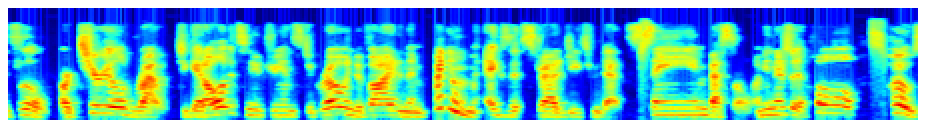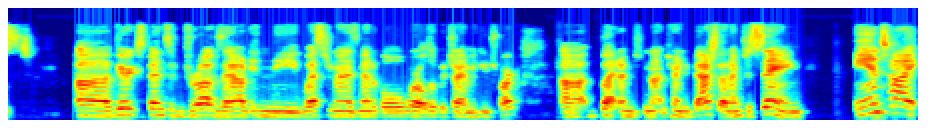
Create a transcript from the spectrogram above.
its little arterial route to get all of its nutrients to grow and divide and then boom, exit strategy through that same vessel. I mean, there's a whole host of very expensive drugs out in the westernized medical world, of which I'm a huge part. Uh, but I'm not trying to bash that. I'm just saying anti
